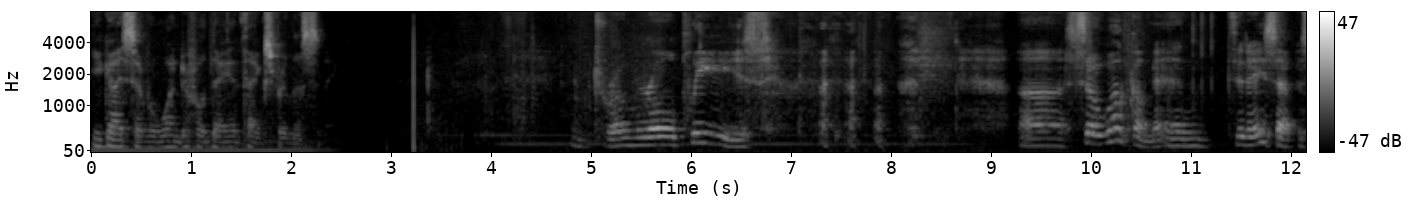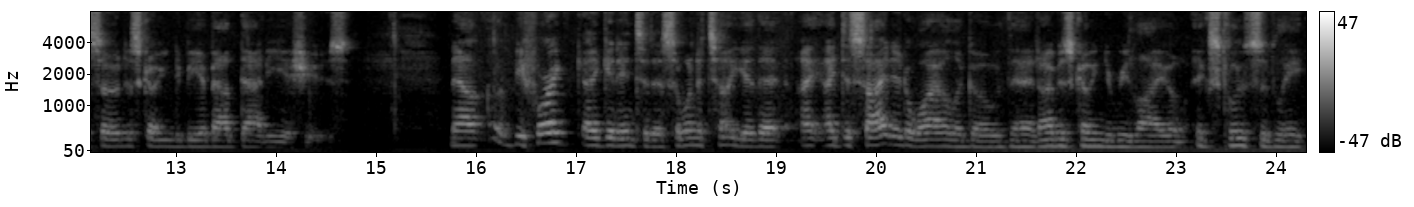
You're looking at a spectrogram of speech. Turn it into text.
You guys have a wonderful day and thanks for listening. Drum roll, please. uh, so, welcome. And today's episode is going to be about daddy issues. Now, before I, I, get into this, I want to tell you that I, I, decided a while ago that I was going to rely exclusively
